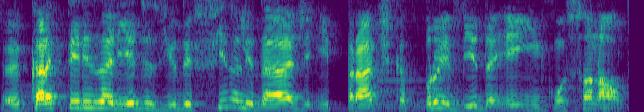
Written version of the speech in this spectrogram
eh, caracterizaria desvio de finalidade e prática proibida e inconstitucional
